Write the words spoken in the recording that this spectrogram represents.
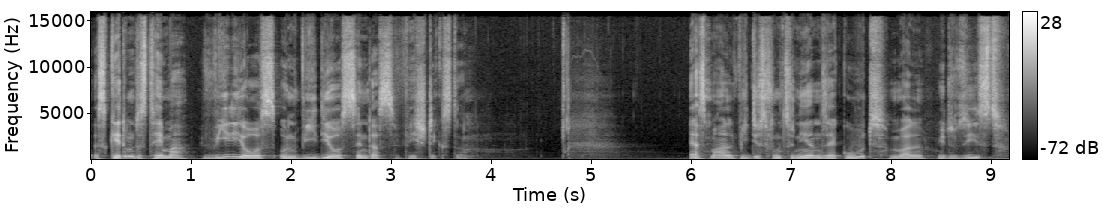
es geht um das Thema Videos und Videos sind das Wichtigste. Erstmal, Videos funktionieren sehr gut, weil, wie du siehst,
